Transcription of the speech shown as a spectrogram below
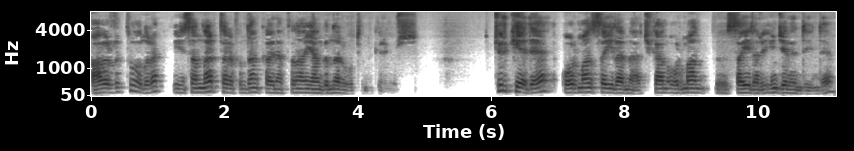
ağırlıklı olarak insanlar tarafından kaynaklanan yangınlar olduğunu görüyoruz. Türkiye'de orman sayılarına çıkan orman e, sayıları incelendiğinde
